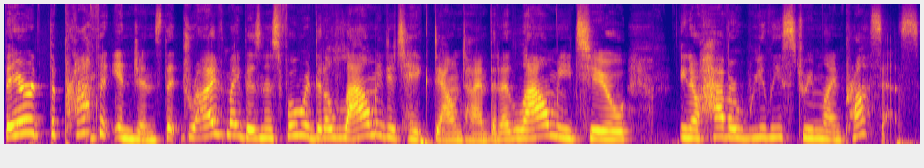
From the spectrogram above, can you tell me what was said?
They're the profit engines that drive my business forward, that allow me to take downtime, that allow me to you know, have a really streamlined process.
